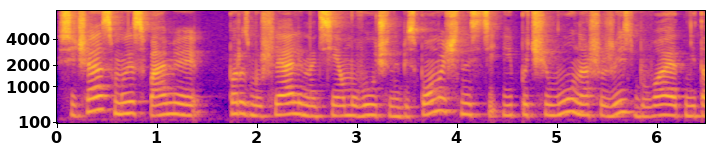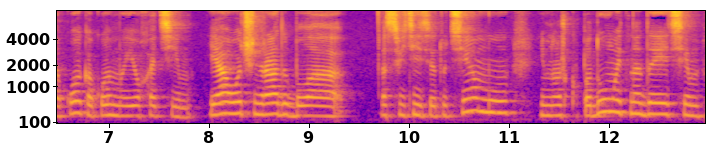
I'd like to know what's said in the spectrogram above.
Сейчас мы с вами поразмышляли на тему выученной беспомощности и почему наша жизнь бывает не такой, какой мы ее хотим. Я очень рада была осветить эту тему, немножко подумать над этим,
